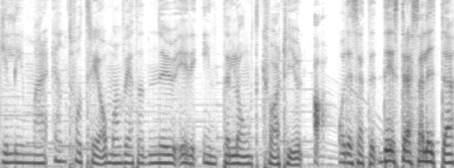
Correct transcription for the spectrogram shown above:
glimmar en, två, tre och man vet att nu är det inte långt kvar till jul. Ja, och det, sätter, det stressar lite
